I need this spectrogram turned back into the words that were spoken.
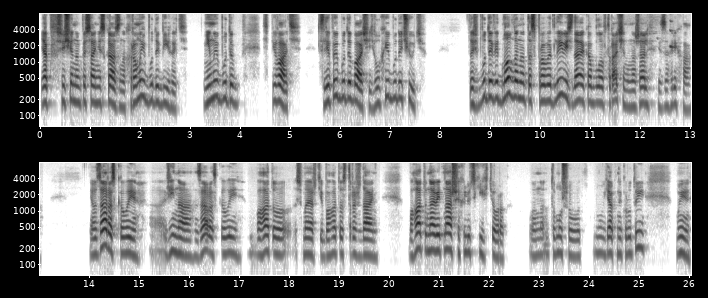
Як в священному писанні сказано, хромий буде бігати, німий буде співати, сліпий буде бачити, глухий буде чуть. Тобто буде відновлена та справедливість, да, яка була втрачена, на жаль, із-за гріха. І от зараз, коли е, війна, зараз, коли багато смерті, багато страждань, багато навіть наших людських тьорок, тому що, от, ну, як не крути, ми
